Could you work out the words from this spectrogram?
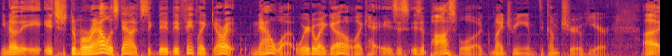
You know, it's just the morale is down. It's like they, they think like, all right, now what? Where do I go? Like, is this is it possible like, my dream to come true here? Uh,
